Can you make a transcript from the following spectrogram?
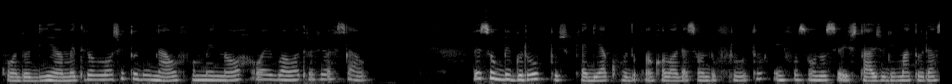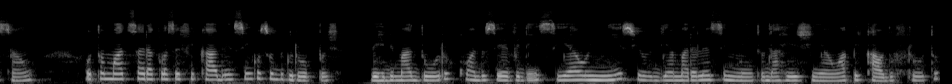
quando o diâmetro longitudinal for menor ou igual ao transversal. Nos subgrupos, que é de acordo com a coloração do fruto, em função do seu estágio de maturação, o tomate será classificado em cinco subgrupos: verde maduro, quando se evidencia o início de amarelecimento da região apical do fruto,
